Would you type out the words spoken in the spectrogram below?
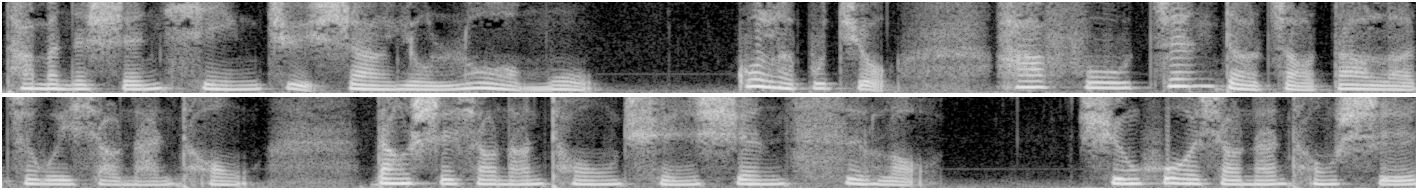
他们的神情沮丧又落寞。过了不久，哈夫真的找到了这位小男童。当时，小男童全身赤裸。寻获小男童时，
